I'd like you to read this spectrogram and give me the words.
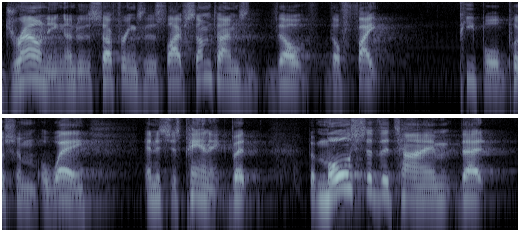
drowning under the sufferings of this life, sometimes they'll, they'll fight people, push them away, and it's just panic. But, but most of the time, that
